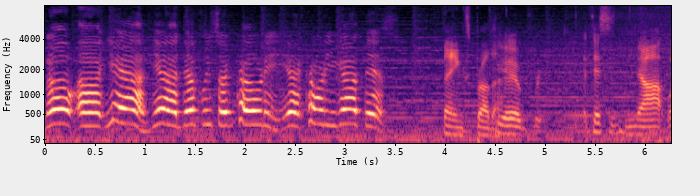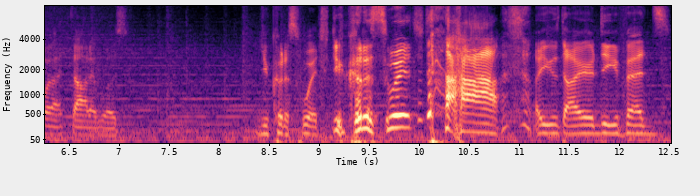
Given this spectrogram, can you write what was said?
No, uh, yeah, yeah, definitely said Cody. Yeah, Cody, you got this. Thanks, brother. Yeah, this is not what I thought it was. You could have switched. You could have switched. Haha! I used iron defense.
